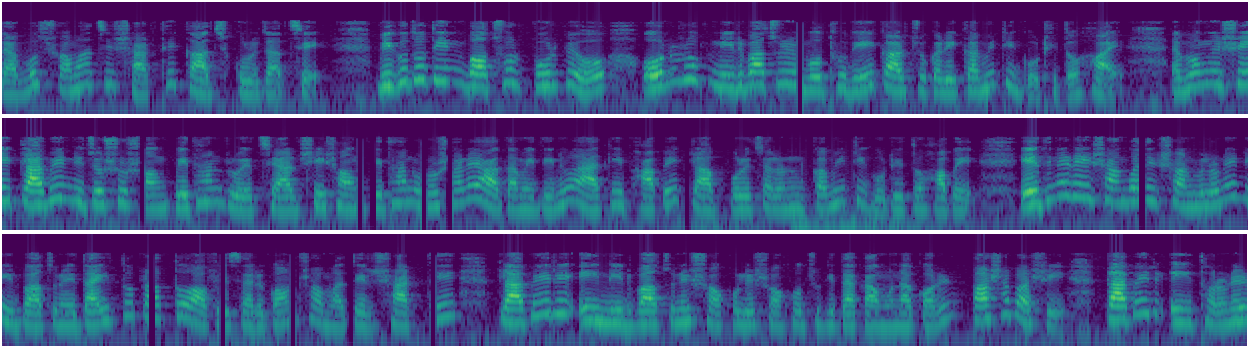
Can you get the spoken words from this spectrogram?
যাবৎ সমাজের স্বার্থে কাজ করে যাচ্ছে। বিগত তিন বছর পূর্বেও অনুরূপ নির্বাচনের মধ্য দিয়ে কার্যকারী কমিটি গঠিত হয় এবং সেই ক্লাবের নিজস্ব সংবিধান রয়েছে। আর সেই সংবিধান অনুসারে আগামী দিনেও একইভাবে ক্লাব পরিচালনা কমিটি গঠিত হবে। এদিনের এই সাংবাদিক সম্মেলনে নির্বাচনে দায়িত্বপ্রাপ্ত অফিসারগণ সমাজের স্বার্থে ক্লাবের এই নির্বাচনে সকলের সহযোগিতা কামনা করেন। পাশাপাশি ক্লাবের এই ধরনের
